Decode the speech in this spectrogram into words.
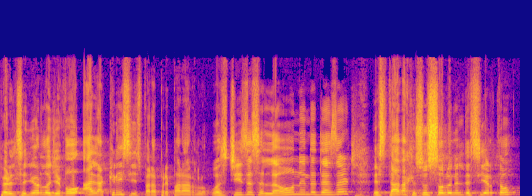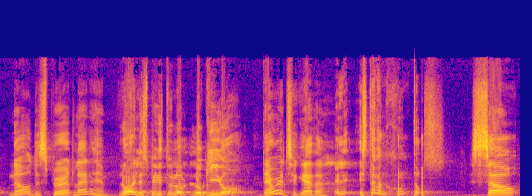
Pero el Señor lo llevó a la crisis para prepararlo. Was Jesus alone in the desert? ¿Estaba Jesús solo en el desierto? No, the Spirit led him. No, el Espíritu lo, lo guió. They were together. Estaban juntos. So,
